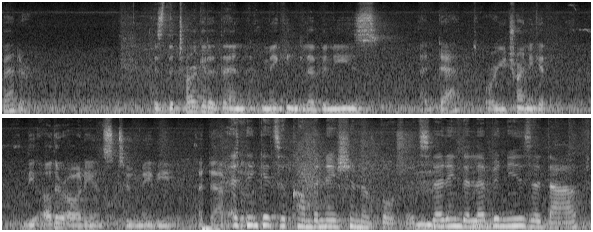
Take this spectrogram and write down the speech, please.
better. Is the target at the end making Lebanese adapt, or are you trying to get the other audience to maybe adapt? I think the- it's a combination of both. It's Mm. letting the Lebanese adapt,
